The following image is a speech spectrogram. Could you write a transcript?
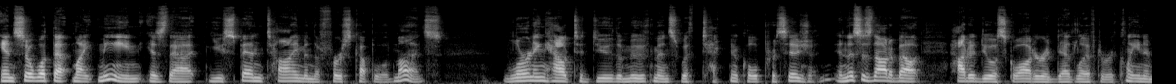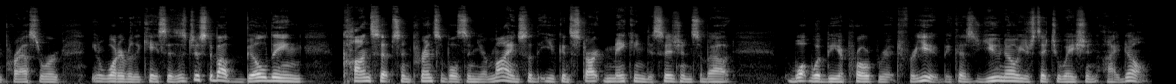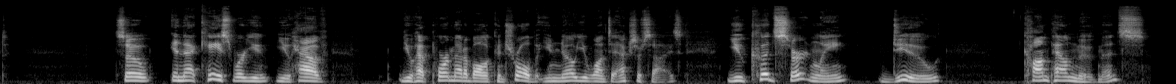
And so, what that might mean is that you spend time in the first couple of months learning how to do the movements with technical precision. And this is not about how to do a squat or a deadlift or a clean and press or you know whatever the case is. It's just about building concepts and principles in your mind so that you can start making decisions about what would be appropriate for you because you know your situation, I don't. So in that case where you you have you have poor metabolic control but you know you want to exercise, you could certainly do compound movements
